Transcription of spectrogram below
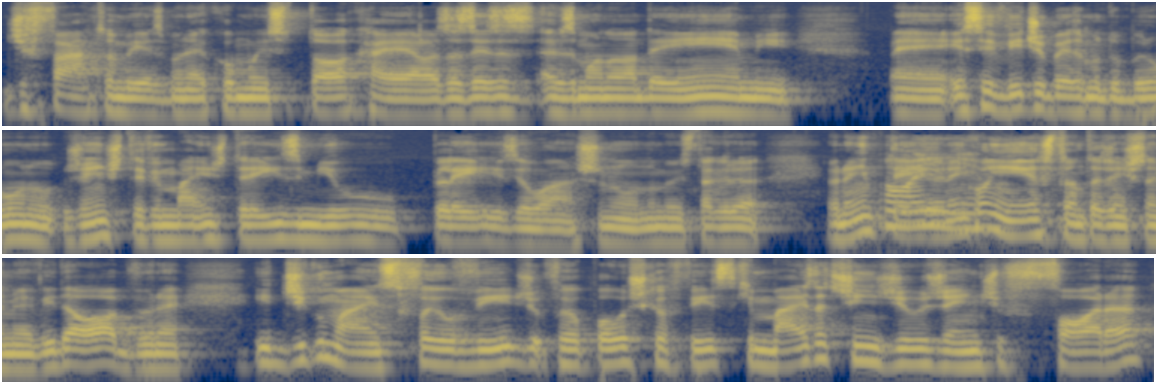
de fato mesmo, né? Como isso toca elas. Às vezes eles mandam na DM. É, esse vídeo mesmo do Bruno, gente, teve mais de 3 mil plays, eu acho, no, no meu Instagram. Eu nem tenho, eu nem Olha. conheço tanta gente na minha vida, óbvio, né? E digo mais, foi o vídeo, foi o post que eu fiz que mais atingiu gente fora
